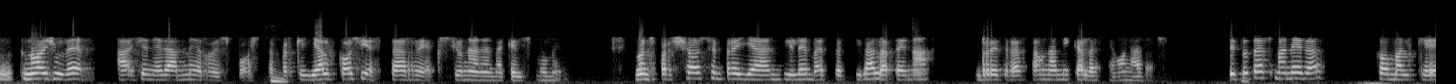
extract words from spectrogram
no ajudem a generar més resposta, mm. perquè ja el cos ja està reaccionant en aquells moments. Doncs per això sempre hi ha dilemes de si val la pena retrasar una mica la segona dosi. De totes maneres, com el que,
